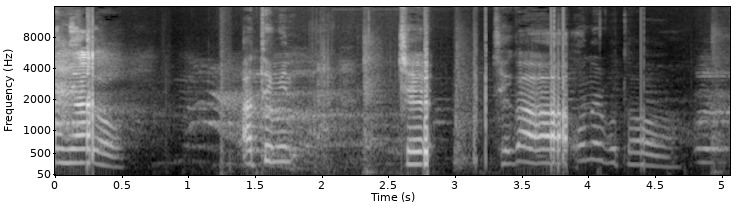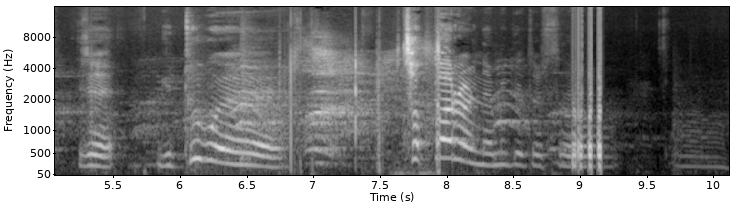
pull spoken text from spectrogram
안녕하세요. 아테민 제 제가 오늘부터 이제 유튜브에 첫 발을 내밀게 됐어요. 어,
